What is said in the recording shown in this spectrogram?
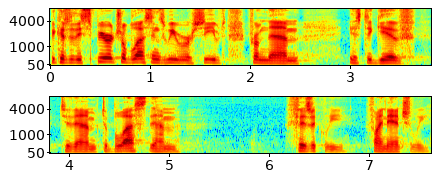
because of the spiritual blessings we received from them, is to give to them, to bless them physically, financially.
